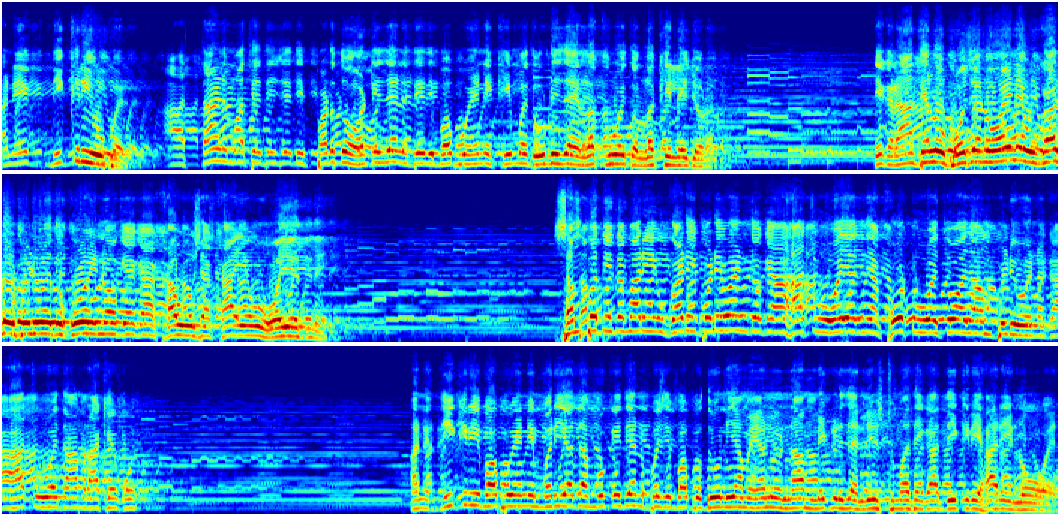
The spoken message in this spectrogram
અને એક દીકરી ઉપર. આ ત્રણ માથેથી જેથી પડદો હટી જાય ને તેથી બાપુ એની કિંમત ઉડી જાય, લખવું હોય તો લખી લેજો એક રાંધેલું ભોજન હોય ને, ઉઘાડું પડ્યું હોય તો કોઈ ન કે આ ખાવું છે ખાય એવું હોય જ નહીં. સંપત્તિ તમારી ઉઘાડી પડી હોય ને તો કે આ સાચું હોય જ ને ખોટું હોય તો જ આમ પડ્યું હોય ને કે આ સાચું હોય તો આમ રાખે કોઈ. અને દીકરી બાપુ એની મર્યાદા મૂકી દે ને પછી બાપુ દુનિયામાં એનું નામ નીકળી જાય, લિસ્ટમાંથી કે આ દીકરી હારી ન હોય.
